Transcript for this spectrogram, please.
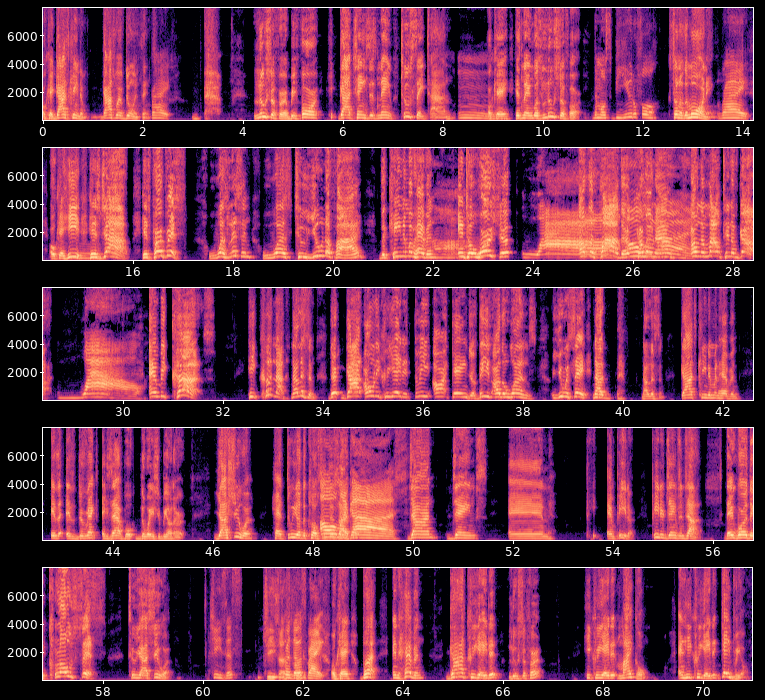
okay, God's kingdom, God's way of doing things. Right. Lucifer, before he- God changed his name to Satan, Mm. okay, his name was Lucifer, The most beautiful. son of the morning. Right. Okay, he Mm. his job, his purpose was listen, was to unify the kingdom of heaven Oh, into worship wow. of the Father. Oh Come on now, God. on the mountain of God. Wow. And because he could not, now listen, there, God only created three archangels. These are the ones you would say. Now, now listen, God's kingdom in heaven is a, is a direct example the way it should be on earth. Yeshua had three other closest Oh my gosh. John, James, and and Peter. Peter, James, and John. They were the closest to Yeshua. Jesus. Jesus. For those right. Okay. But in heaven, God created Lucifer, He created Michael, and He created Gabriel.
